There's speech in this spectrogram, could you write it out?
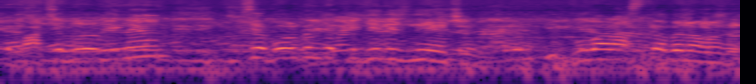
জোড়া নেবো বাচ্চাগুলো নিলেন সে বলবেন যে কী জিনিস নিয়েছেন দুবার আসতে হবে না আমাদের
